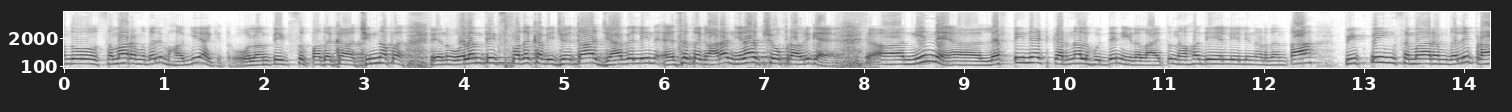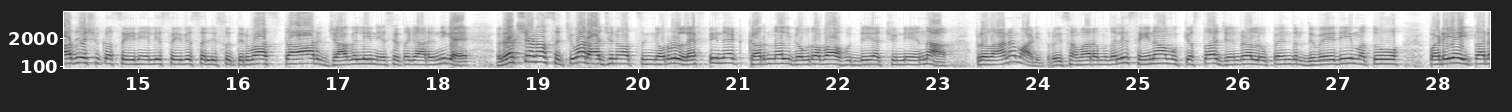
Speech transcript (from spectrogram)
ಒಂದು ಸಮಾರಂಭದಲ್ಲಿ ಭಾಗಿಯಾಗಿದ್ದರು. ಒಲಿಂಪಿಕ್ಸ್ ಪದಕ ಚಿನ್ನ ಏನು ಒಲಿಂಪಿಕ್ಸ್ ಪದಕ ವಿಜೇತ ಜಾವೆಲಿನ್ ಎಸೆತಗಾರ ನಿರಾಜ್ ಚೋಪ್ರಾ ಅವರಿಗೆ ನಿನ್ನೆ ಲೆಫ್ಟಿನೆಂಟ್ ಕರ್ನಲ್ ಹುದ್ದೆ ನೀಡಲಾಯಿತು. ನವದೆಹಲಿಯಲ್ಲಿ ನಡೆದಂತ ಪಿಪ್ಪಿಂಗ್ ಸಮಾರಂಭದಲ್ಲಿ ಪ್ರಾದೇಶಿಕ ಸೇನೆಯಲ್ಲಿ ಸೇವೆ ಸಲ್ಲಿಸುತ್ತಿರುವ ಸ್ಟಾರ್ ಜಾವೆಲಿನ್ ಎಸೆತಗಾರನಿಗೆ ರಕ್ಷಣಾ ಸಚಿವ ರಾಜನಾಥ್ ಸಿಂಗ್ ಅವರು ಲೆಫ್ಟಿನೆಂಟ್ ಕರ್ನಲ್ ಗೌರವ ಹುದ್ದೆಯ ಚಿಹ್ನೆಯನ್ನ ಪ್ರದಾನ ಮಾಡಿದ್ರು. ಈ ಸಮಾರಂಭದಲ್ಲಿ ಸೇನಾ ಮುಖ್ಯಸ್ಥ ಜನರಲ್ ಉಪೇಂದ್ರ ದ್ವಿವೇದಿ ಮತ್ತು ಪಡೆಯ ಇತರ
